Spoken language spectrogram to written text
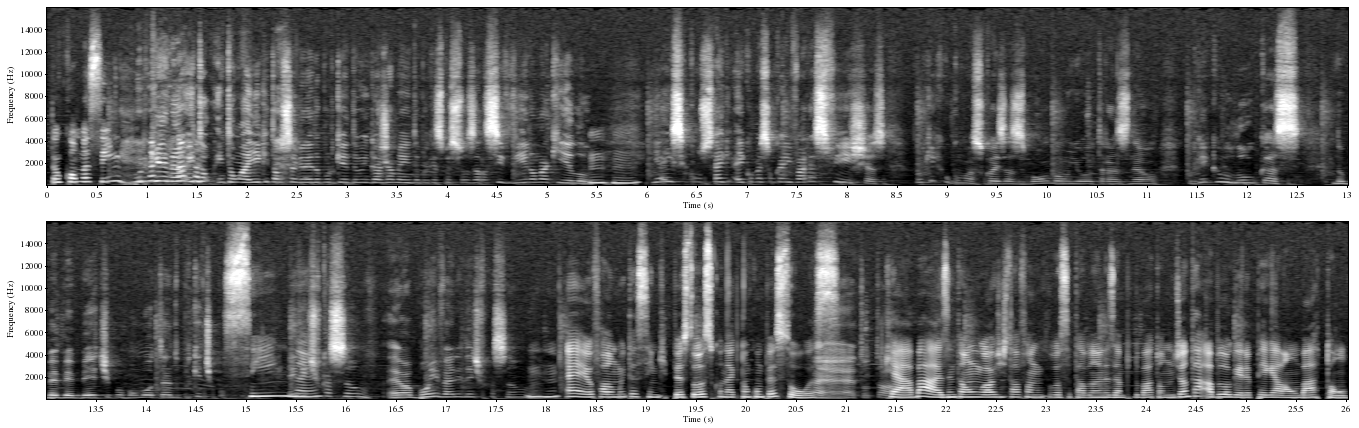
Então, como assim? por que não? Então, então aí que tá o segredo, porque deu engajamento, porque as pessoas elas se viram naquilo. Uhum. E aí você consegue, aí começam a cair várias fichas. Por que, que algumas coisas bombam e outras não? Por que, que o Lucas no BBB, tipo, bombou tanto? Porque, tipo, Sim, é né? identificação. É a boa e velha identificação. né? Uhum. É, eu falo muito assim, que pessoas se conectam com pessoas. É, total. Que é a base. Então, igual a gente tava falando que você tava dando exemplo do batom. Não adianta a blogueira pegar lá um batom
